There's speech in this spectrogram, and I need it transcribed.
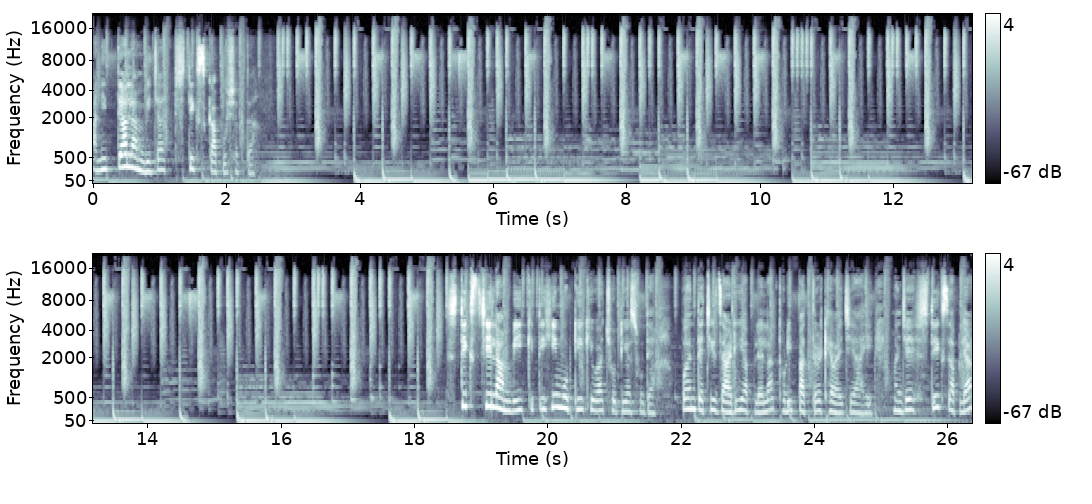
आणि त्या लांबीच्या स्टिक्स कापू शकता. स्टिक्सची लांबी कितीही मोठी किंवा छोटी असू द्या पण त्याची जाडी आपल्याला थोडी पातळ ठेवायची आहे. म्हणजे स्टिक्स आपल्या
